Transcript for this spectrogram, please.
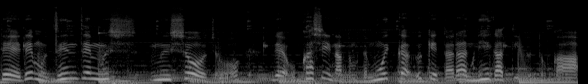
ででも全然無症状でおかしいなと思ってもう一回受けたらネガティブとか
